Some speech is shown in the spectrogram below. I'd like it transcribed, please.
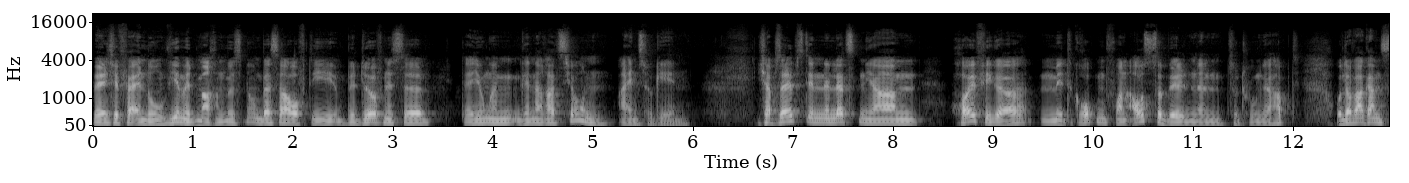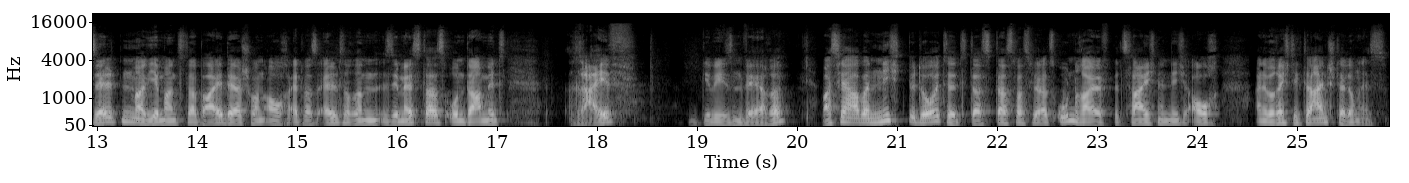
welche Veränderung wir mitmachen müssen, um besser auf die Bedürfnisse der jungen Generation einzugehen. Ich habe selbst in den letzten Jahren häufiger mit Gruppen von Auszubildenden zu tun gehabt. Und da war ganz selten mal jemand dabei, der schon auch etwas älteren Semesters und damit reif gewesen wäre. Was ja aber nicht bedeutet, dass das, was wir als unreif bezeichnen, nicht auch eine berechtigte Einstellung ist.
